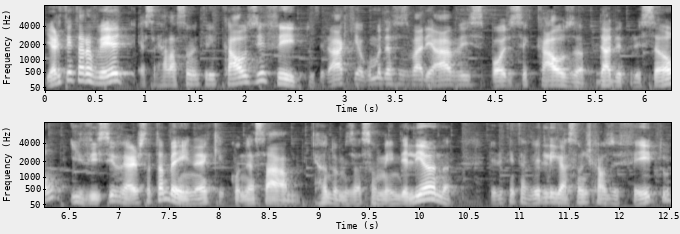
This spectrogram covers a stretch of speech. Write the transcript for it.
E eles tentaram ver essa relação entre causa e efeito. Será que alguma dessas variáveis pode ser causa da depressão e vice-versa também, né? Que nessa randomização mendeliana, ele tenta ver ligação de causa e efeito,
